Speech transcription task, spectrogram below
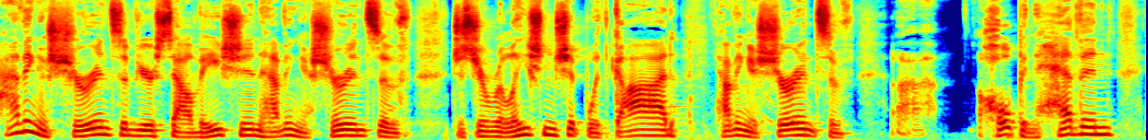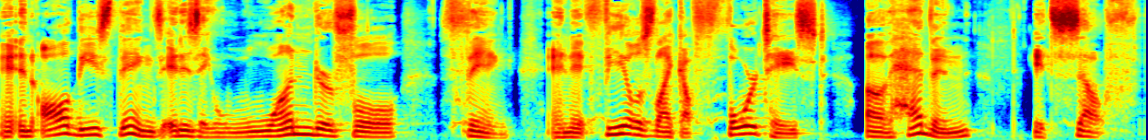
having assurance of your salvation, having assurance of just your relationship with God, having assurance of uh, hope in heaven, and, and all these things. It is a wonderful thing, and it feels like a foretaste of heaven itself.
